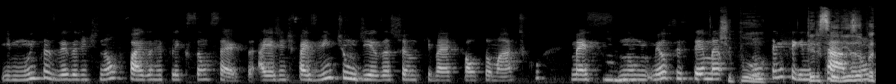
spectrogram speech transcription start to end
E muitas vezes a gente não faz a reflexão certa. Aí a gente faz 21 dias achando que vai ficar automático, mas uhum. no meu sistema tipo, não tem significado. Terceiriza não... pra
